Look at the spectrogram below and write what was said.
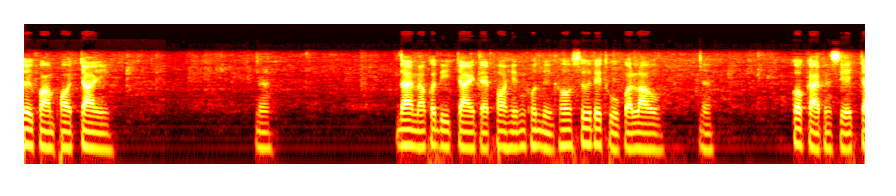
ด้วยความพอใจนะได้มาก็ดีใจแต่พอเห็นคนอื่นเขาซื้อได้ถูกกว่าเรานะก็กลายเป็นเสียใจ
